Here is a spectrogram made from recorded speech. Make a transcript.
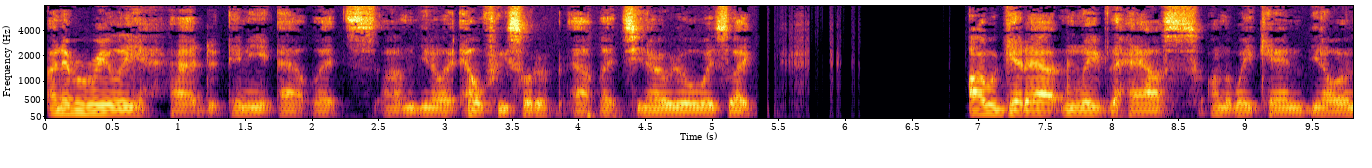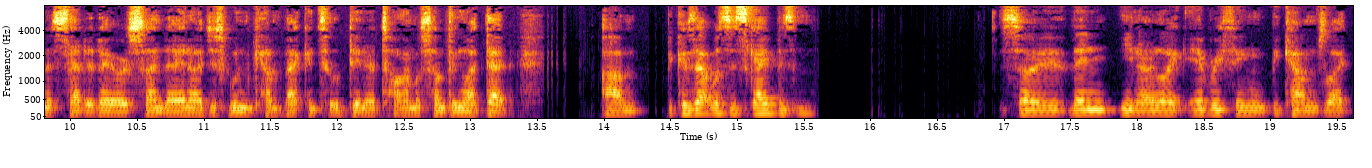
I never really had any outlets, um, you know, healthy sort of outlets. You know, it always like I would get out and leave the house on the weekend, you know, on a Saturday or a Sunday, and I just wouldn't come back until dinner time or something like that, um, because that was escapism. So then, you know, like everything becomes like,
